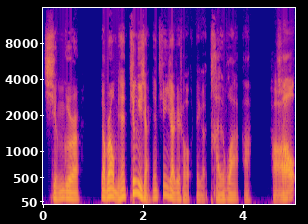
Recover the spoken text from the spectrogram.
情歌。要不然我们先听一下，先听一下这首这个《昙花》啊。好。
